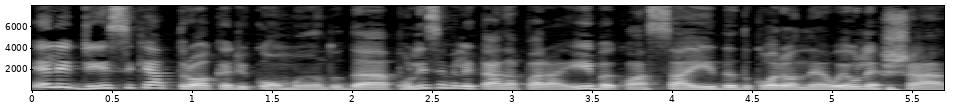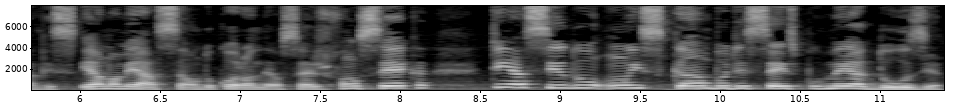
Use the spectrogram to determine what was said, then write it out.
Ele disse que a troca de comando da Polícia Militar da Paraíba, com a saída do coronel Euler Chaves e a nomeação do coronel Sérgio Fonseca, tinha sido um escambo de seis por meia dúzia.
